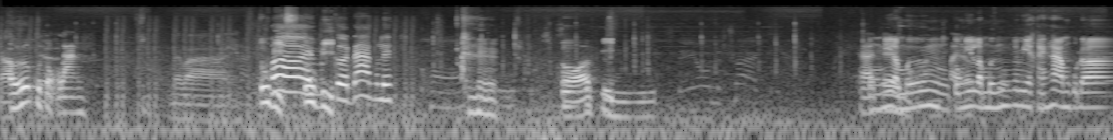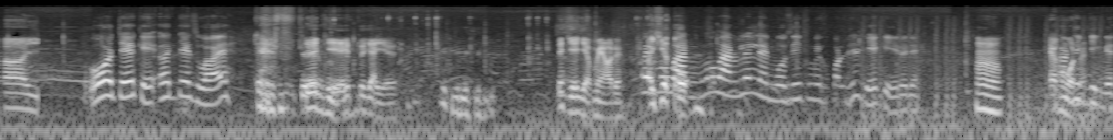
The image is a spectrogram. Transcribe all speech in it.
ครับเออกูตกลังบ๊ายบายตู้บีเฮ้ยตู้บีเกิดหน้ากูเลยขอปีตรงนี้ละมึง ตรงนี้ละมึงไม่มีใครห้ามกูได้ โอ้ยเจ๊เก๋เออเจ๊สวยเจ๊เจ๊เก๋ตัวใหญ่เลยเจ๊เก๋เหยียบแมวเลยเอ้ไอ้ยเชี่ยเมื่อตวากนเมื่อวานเล่นเลนโมซิกมีคนที่เจ๊เก๋เลยเด็อืมแค่โหดจไหมริงๆเด็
